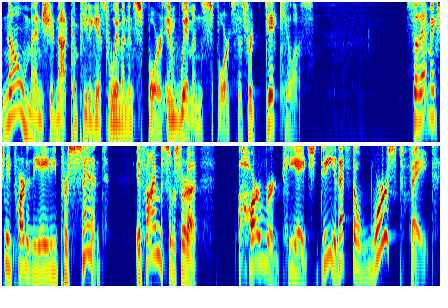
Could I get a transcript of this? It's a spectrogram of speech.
no, men should not compete against women in sport, in women's sports. That's ridiculous. So that makes me part of the 80%. If I'm some sort of Harvard PhD, that's the worst fate.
